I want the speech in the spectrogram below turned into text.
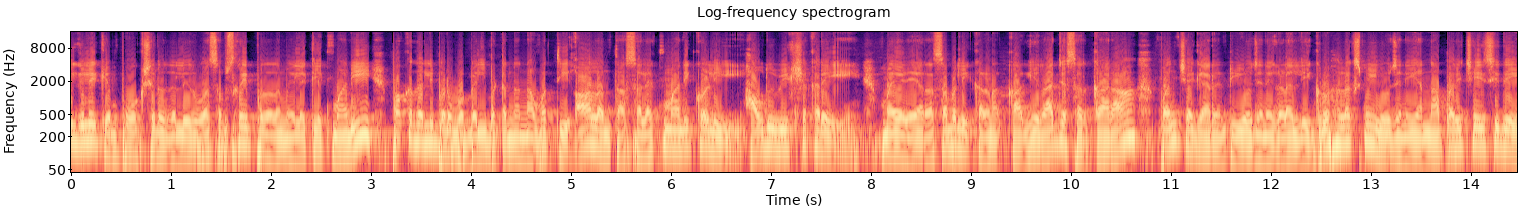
ಈಗಲೇ ಕೆಂಪು ಅಕ್ಷರದಲ್ಲಿರುವ ಸಬ್ಸ್ಕ್ರೈಬ್ ಪದದ ಮೇಲೆ ಕ್ಲಿಕ್ ಮಾಡಿ, ಪಕ್ಕದಲ್ಲಿ ಬರುವ ಬೆಲ್ ಬಟನ್ ಅನ್ನ ಒತ್ತಿ ಆಲ್ ಅಂತ ಸೆಲೆಕ್ಟ್ ಮಾಡಿಕೊಳ್ಳಿ. ಹೌದು ವೀಕ್ಷಕರೇ, ಮಹಿಳೆಯರ ಸಬಲೀಕರಣಕ್ಕಾಗಿ ರಾಜ್ಯ ಸರ್ಕಾರ ಪಂಚ ಗ್ಯಾರಂಟಿ ಯೋಜನೆಗಳಲ್ಲಿ ಗೃಹಲಕ್ಷ್ಮಿ ಯೋಜನೆಯನ್ನ ಪರಿಚಯಿಸಿದೆ.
